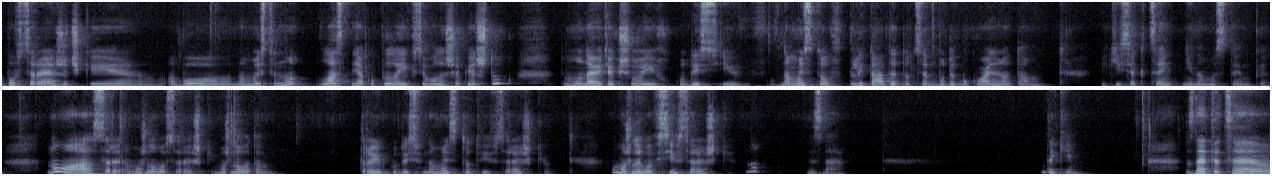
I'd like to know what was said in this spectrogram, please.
Або в сережечки, або намисти. Ну, власне, я купила їх всього лише 5 штук, тому навіть якщо їх кудись і в намисто вплітати, то це буде буквально там якісь акцентні намистинки. Ну, а сере... можливо, сережки, можливо, там три кудись в намисто, дві в сережки. А можливо, всі в сережки. Ну, не знаю. Ну, Такі. Знаєте, це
